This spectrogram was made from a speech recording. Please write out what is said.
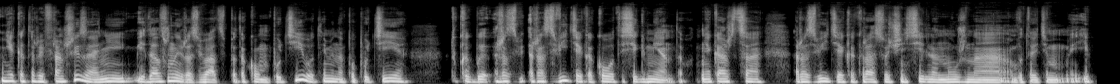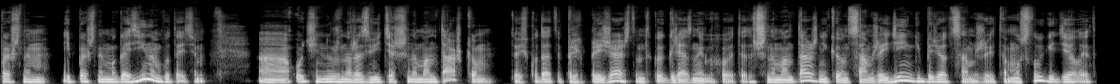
некоторые франшизы, они и должны развиваться по такому пути, вот именно по пути как бы раз, развития какого-то сегмента. Вот, мне кажется, развитие как раз очень сильно нужно вот этим ИПшным, ИПшным магазинам, вот этим. Э, очень нужно развитие шиномонтажкам, то есть куда ты приезжаешь, там такой грязный выходит этот шиномонтажник, и он сам же и деньги берет, сам же и там услуги делает.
